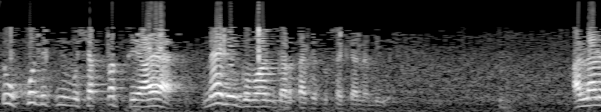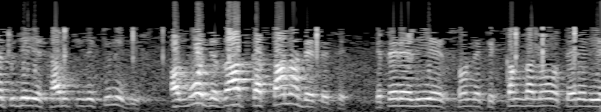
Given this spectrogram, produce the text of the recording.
تو خود اتنی مشقت سے آیا ہے، میں نہیں گمان کرتا کہ تو سچا نبی ہے۔ اللہ نے تجھے یہ ساری چیزیں کیوں نہیں دی؟ اور وہ جزاد کا تانا دیتے تھے کہ تیرے لیے سونے کے کنگن ہو تیرے لیے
